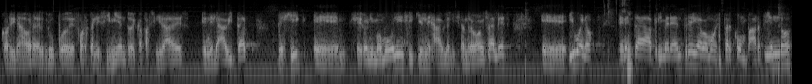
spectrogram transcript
coordinadora del grupo de fortalecimiento de capacidades en el hábitat de HIC, eh, Jerónimo Mullins y quien les habla, Lisandro González. Eh, y bueno, en esta primera entrega vamos a estar compartiendo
